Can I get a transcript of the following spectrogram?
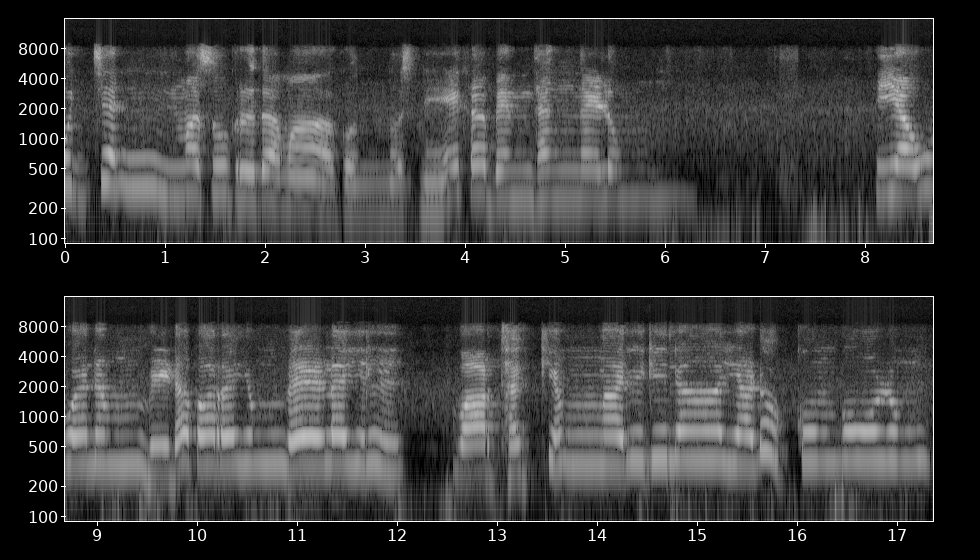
മുജ്ജന്മസുഹൃതമാകുന്നു സ്നേഹബന്ധങ്ങളും. യൗവനം വിട പറയും വേളയിൽ വാർദ്ധക്യം അരികിലായി അടുക്കുമ്പോഴും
